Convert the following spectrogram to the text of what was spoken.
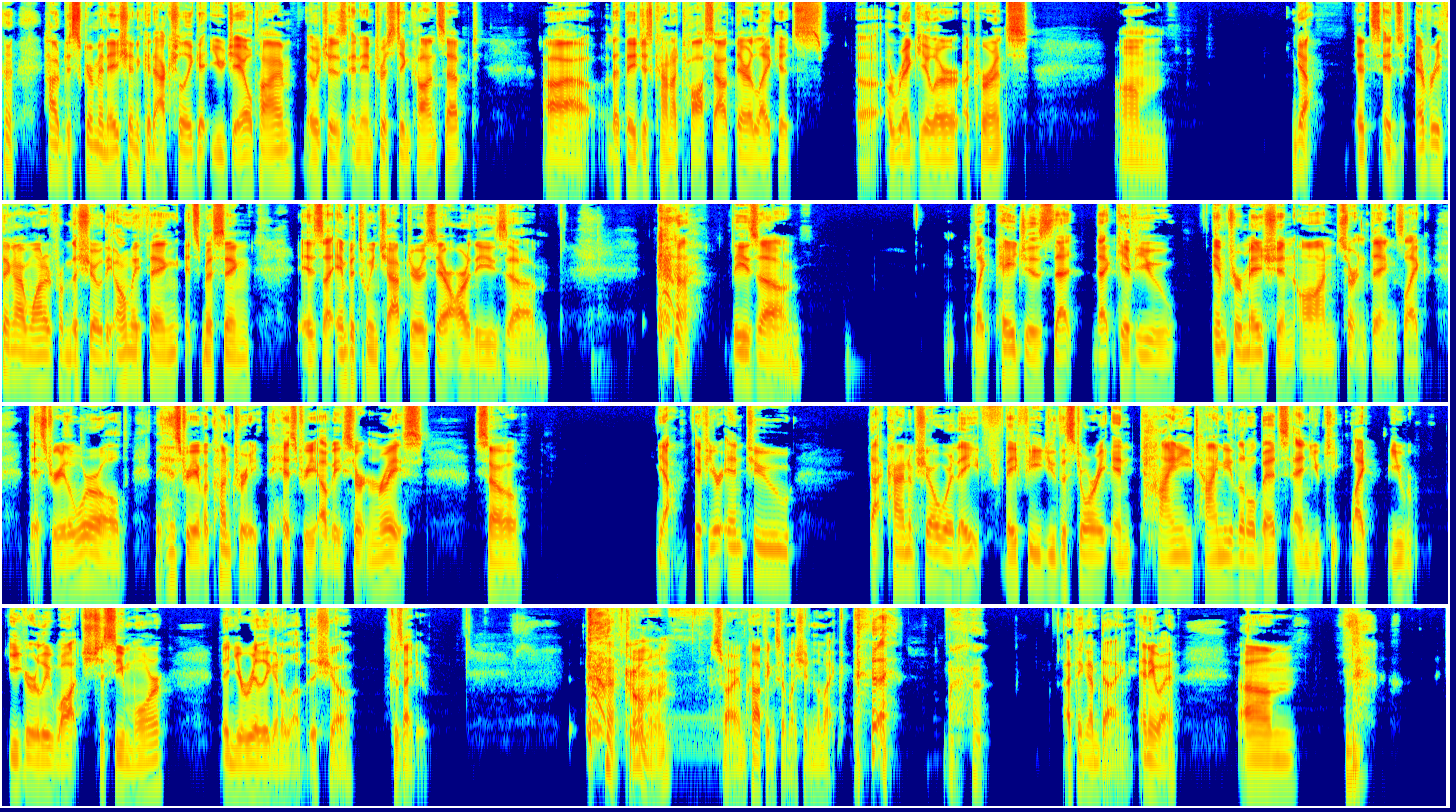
how discrimination could actually get you jail time, which is an interesting concept uh, that they just kind of toss out there like it's uh, a regular occurrence. Um, yeah, it's it's everything I wanted from the show. The only thing it's missing is uh, in between chapters there are these um, these um, like pages that that give you information on certain things like the history of the world, the history of a country, the history of a certain race. So yeah, if you're into that kind of show where they they feed you the story in tiny tiny little bits and you keep like you eagerly watch to see more, then you're really going to love this show cuz I do. cool, man. Sorry, I'm coughing so much into the mic. I think I'm dying. Anyway, um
